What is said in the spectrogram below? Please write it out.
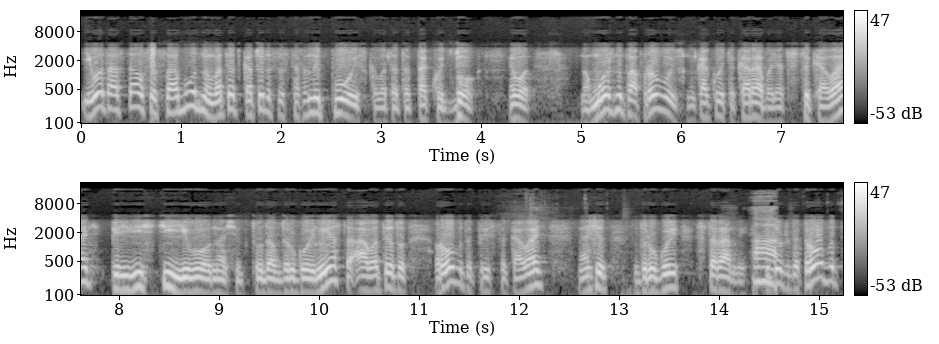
И вот остался свободным вот этот, который со стороны поиска, вот этот такой док. Вот. Но можно попробовать на какой-то корабль отстыковать, перевести его, значит, туда в другое место, а вот эту робота пристыковать, значит, с другой стороны. А... И тоже говорит, робот,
